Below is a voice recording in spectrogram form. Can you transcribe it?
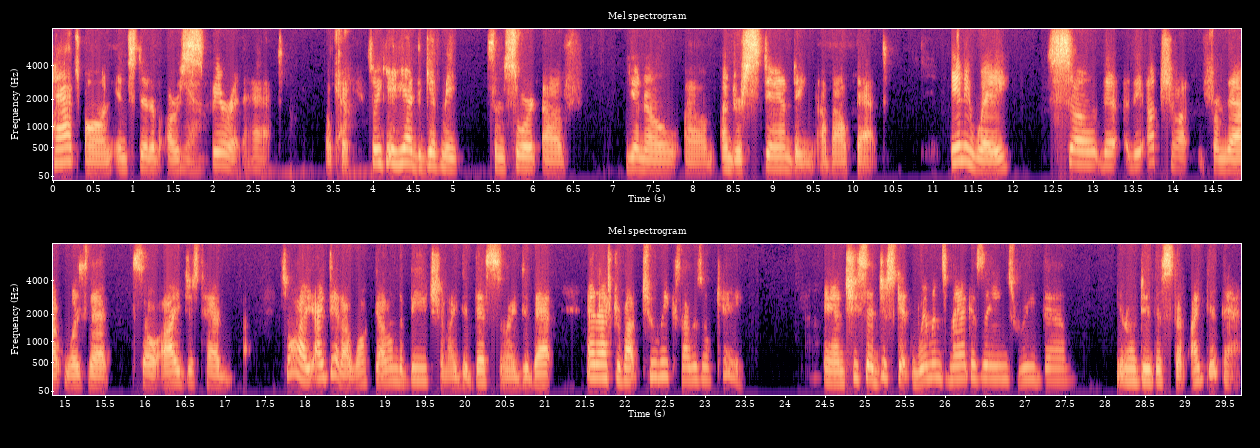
hat on instead of our yeah. spirit hat. Okay. Yeah. So he, he had to give me some sort of you know, um, understanding about that. Anyway, so the the upshot from that was that so I just had so I, I did I walked out on the beach and I did this and I did that And after about two weeks, I was okay. And she said, just get women's magazines, read them, you know, do this stuff. I did that.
